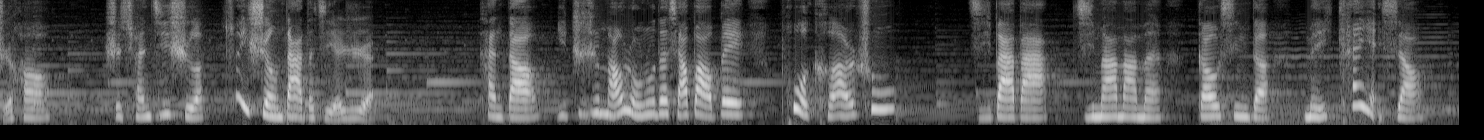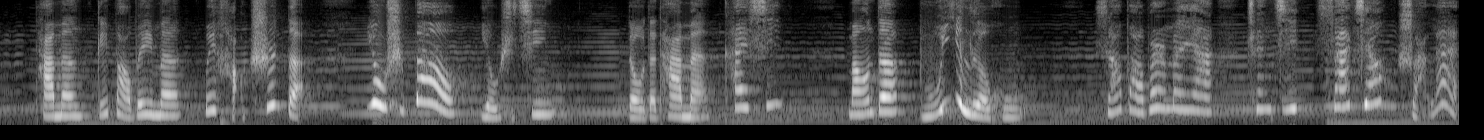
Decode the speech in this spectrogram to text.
时候，是拳击社最盛大的节日。看到一只只毛茸茸的小宝贝破壳而出，鸡爸爸、鸡妈妈们高兴得眉开眼笑。他们给宝贝们喂好吃的，又是抱又是亲，逗得他们开心，忙得不亦乐乎。小宝贝儿们呀，趁机撒娇耍赖，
